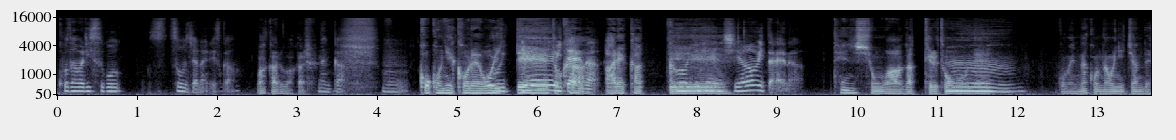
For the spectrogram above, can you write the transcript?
こだわりすごそうじゃないですか？わかるわかる。なんかもうここにこれ置い置いてとてみたいな。かあれ買って。こういう部屋にしようみたいな。テンションは上がってると思うね。んごめんなこんなお兄ちゃんで。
